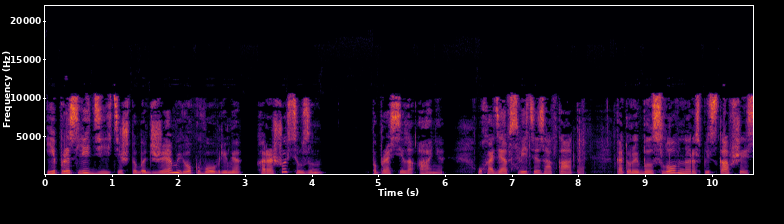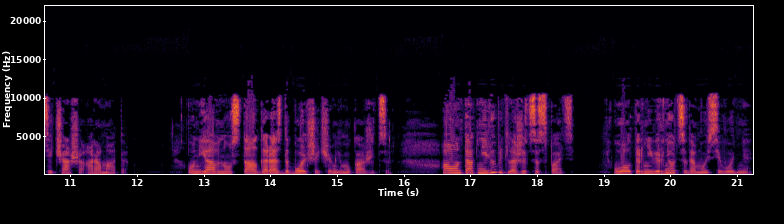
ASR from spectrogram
И проследите, чтобы Джем лег вовремя. Хорошо, Сюзан? — попросила Аня, уходя в свете заката, который был словно расплескавшаяся чаша аромата. Он явно устал гораздо больше, чем ему кажется. А он так не любит ложиться спать. Уолтер не вернется домой сегодня.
